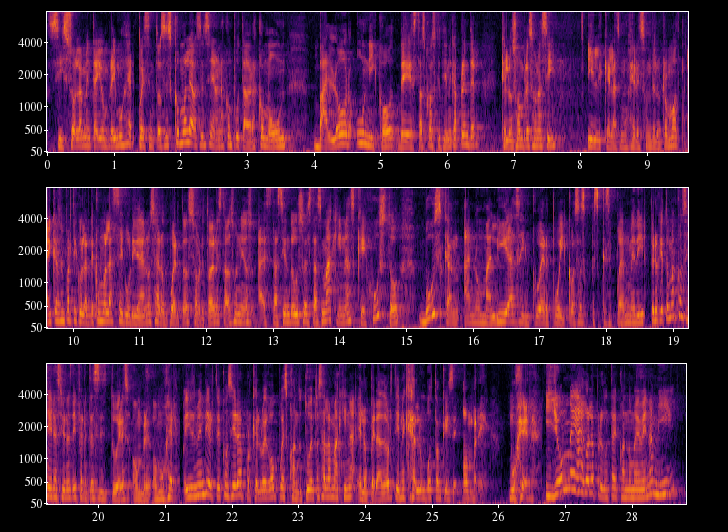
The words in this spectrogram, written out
si solamente hay hombre y mujer, pues entonces cómo le vas a enseñar a una computadora como un valor único de estas cosas que tiene que aprender que los hombres son así y que las mujeres son del otro modo. Hay casos en particular de cómo la seguridad en los aeropuertos, sobre todo en Estados Unidos, está haciendo uso de estas máquinas que justo buscan anomalías en cuerpo y cosas pues, que se puedan medir, pero que toma consideraciones diferentes si tú eres hombre o mujer. Y es bien divertido considerar porque luego, pues cuando tú entras a la máquina, el operador tiene que darle un botón que dice hombre, mujer. Y yo me hago la pregunta de cuando me ven a mí,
